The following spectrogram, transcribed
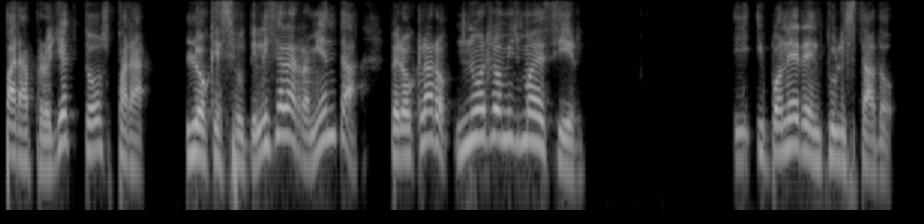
para proyectos, para lo que se utilice la herramienta. Pero claro, no es lo mismo decir y poner en tu listado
